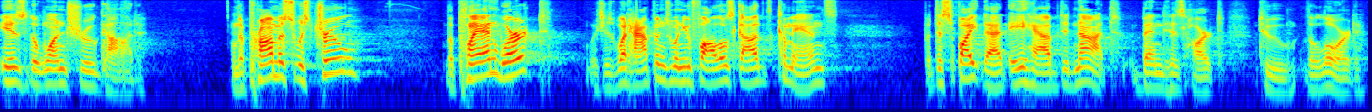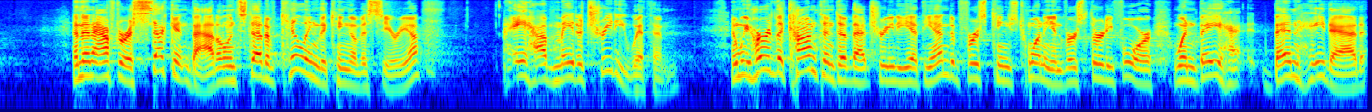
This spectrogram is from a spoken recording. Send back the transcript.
is the one true God. And the promise was true, the plan worked, which is what happens when you follow God's commands. But despite that, Ahab did not bend his heart to the Lord. And then, after a second battle, instead of killing the king of Assyria, Ahab made a treaty with him. And we heard the content of that treaty at the end of 1 Kings 20 in verse 34 when Ben Hadad,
